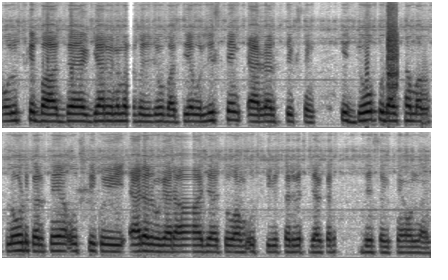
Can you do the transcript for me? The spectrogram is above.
और उसके बाद ग्यारहवें नंबर पर जो बात है वो लिस्टिंग एरर फिक्सिंग कि जो प्रोडक्ट हम अपलोड करते हैं, उसकी कोई एरर वगैरह आ जाए तो हम उसकी भी सर्विस जाकर दे सकते हैं ऑनलाइन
